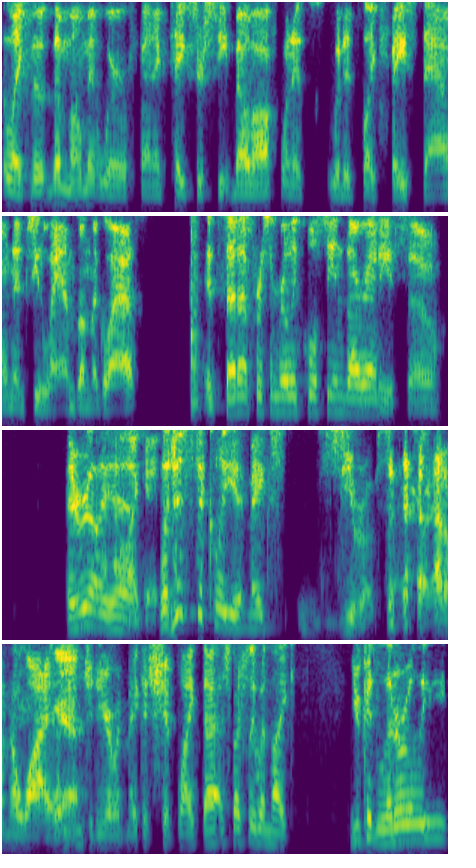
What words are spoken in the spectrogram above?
like the, the moment where Fennec takes her seatbelt off when it's when it's like face down and she lands on the glass. It's set up for some really cool scenes already. So It really I is. like it. Logistically, it makes zero sense. like, I don't know why an engineer would make a ship like that, especially when like you could literally,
